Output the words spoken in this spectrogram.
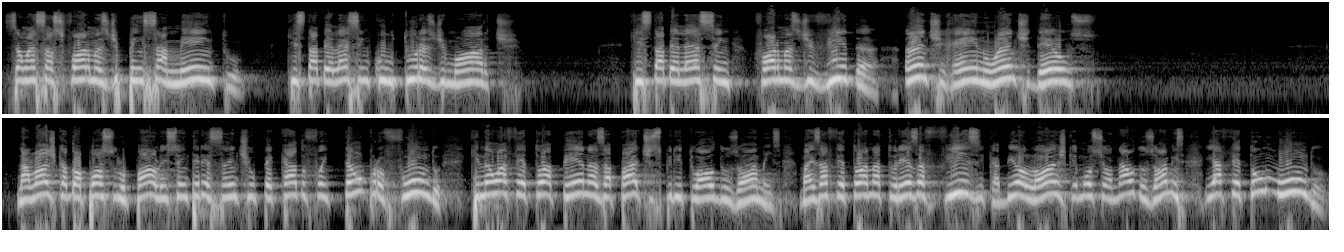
são essas formas de pensamento que estabelecem culturas de morte, que estabelecem formas de vida anti-reino, anti-Deus. Na lógica do apóstolo Paulo, isso é interessante, o pecado foi tão profundo que não afetou apenas a parte espiritual dos homens, mas afetou a natureza física, biológica, emocional dos homens e afetou o mundo.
